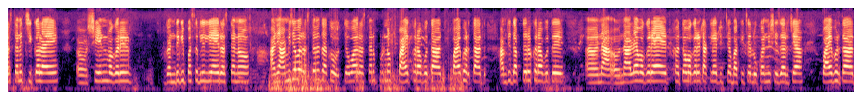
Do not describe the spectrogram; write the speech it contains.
रस्त्यानं चिखल आहे शेण वगैरे गंदगी पसरलेली आहे रस्त्यानं. आणि आम्ही जेव्हा रस्त्यानं जातो तेव्हा रस्त्यानं पूर्ण पाय खराब होतात पाय भरतात आमची दप्तरं खराब होते. ना नाल्या वगैरे आहेत खतं वगैरे टाकले आहेत तिच्या बाकीच्या लोकांनी शेजारच्या. पाय भरतात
